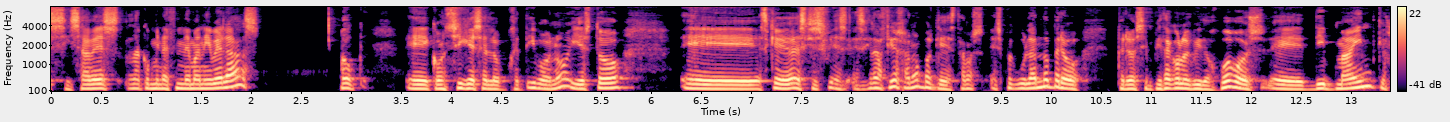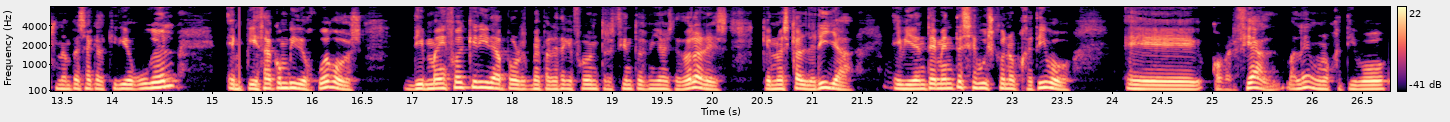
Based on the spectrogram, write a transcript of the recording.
Si sabes la combinación de manivelas, eh, consigues el objetivo, ¿no? Y esto eh, es que, es, gracioso, ¿no? Porque estamos especulando, pero, pero se empieza con los videojuegos. Eh, DeepMind, que es una empresa que adquirió Google, empieza con videojuegos. DeepMind fue adquirida por, me parece que fueron 300 millones de dólares, que no es calderilla. Evidentemente se busca un objetivo comercial, ¿vale? Un objetivo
